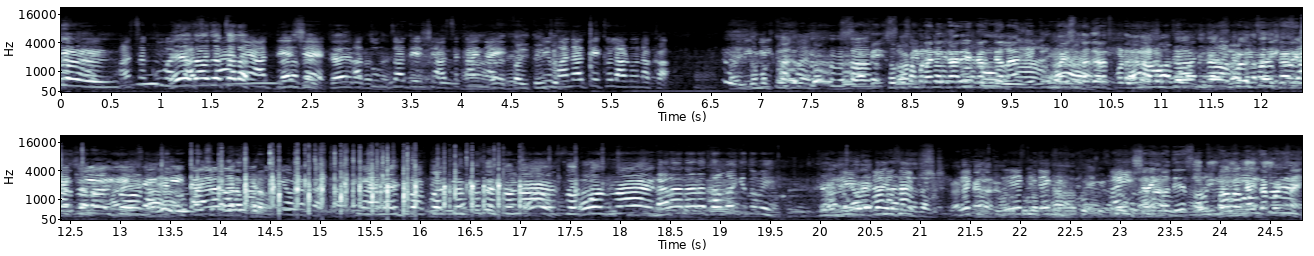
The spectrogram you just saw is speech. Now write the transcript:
नाही. असं कुवत असं काय नाही हा देश आहे. हा तुमचा देश आहे असं काय नाही. तुम्ही मनात देखील आणू नका. स्वाभिमानी कार्यकर्त्याला एक रुपये सुद्धा गरज पडत नाही? नाही, ग्रामपंचायत त्याचं नाही, सरपंच नाही. लोकशाहीमध्ये स्वाभिमानी कायदा पण नाही.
